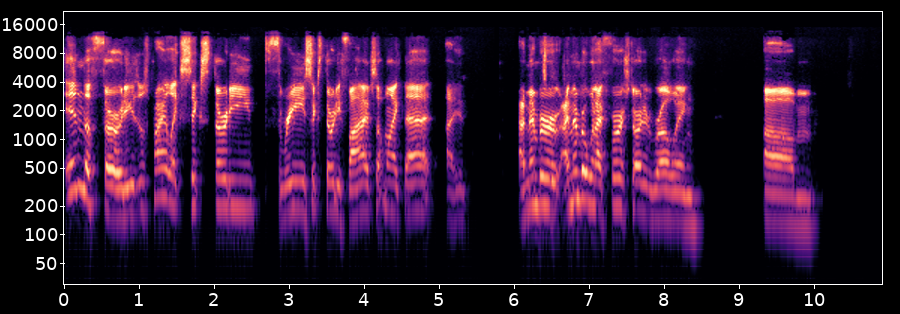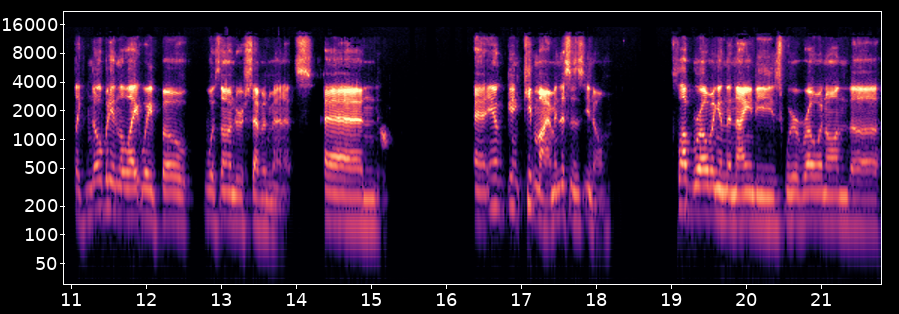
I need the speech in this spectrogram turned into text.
in the 30s. It was probably like 633, 635, something like that. I I remember I remember when I first started rowing, um, like nobody in the lightweight boat was under seven minutes, and and you know keep in mind, I mean this is you know club rowing in the 90s we were rowing on the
